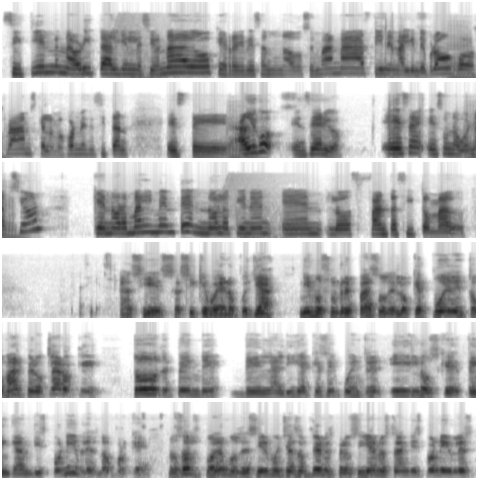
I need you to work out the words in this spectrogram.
Si tienen ahorita a alguien lesionado, que regresan una o dos semanas, tienen a alguien de Broncos, Rams, que a lo mejor necesitan este algo, en serio, esa es una buena opción que normalmente no lo tienen en los fantasy tomados. Así es. Así es, así que bueno, pues ya dimos un repaso de lo que pueden tomar, pero claro que todo depende de la liga que se encuentren y los que tengan disponibles, ¿no? Porque nosotros podemos decir muchas opciones, pero si ya no están disponibles,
